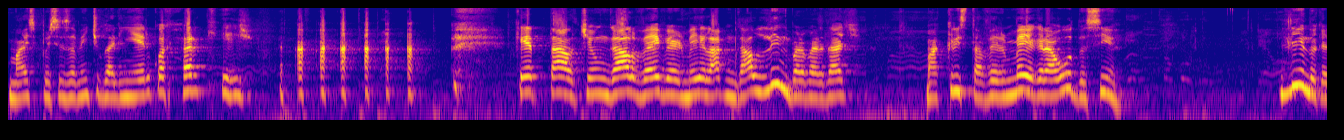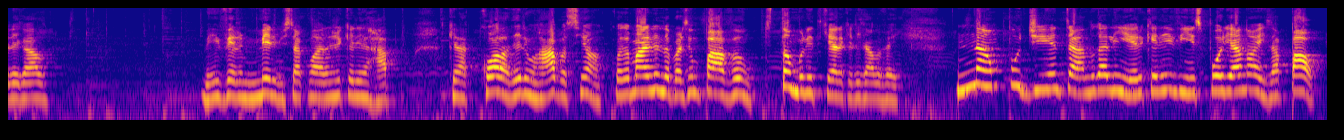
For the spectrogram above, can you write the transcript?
mais precisamente o galinheiro com a carqueja. que tal? Tinha um galo velho vermelho lá, um galo lindo, barbaridade. Uma crista vermelha, graúda, assim. Lindo aquele galo. Meio vermelho, misturado com laranja, aquele rabo. Aquela cola dele, um rabo assim, ó. Coisa mais linda, parecia um pavão. Tão bonito que era aquele galo velho. Não podia entrar no galinheiro que ele vinha esporear nós, a pau.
